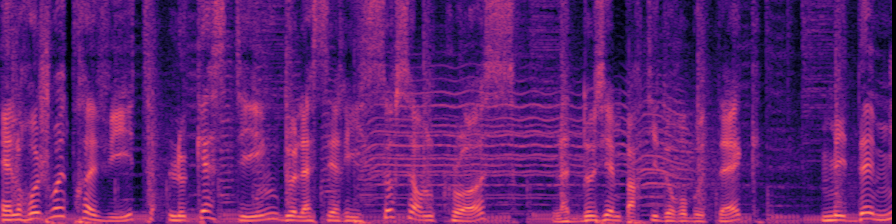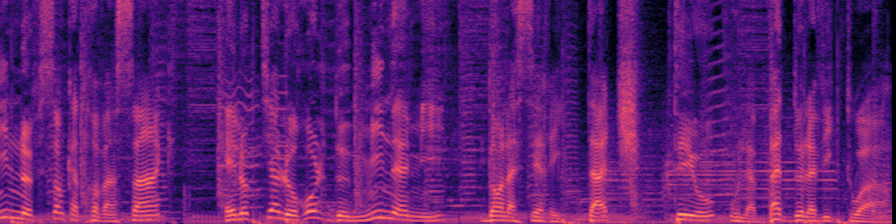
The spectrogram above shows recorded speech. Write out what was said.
Elle rejoint très vite le casting de la série Southern Cross, la deuxième partie de Robotech, mais dès 1985, elle obtient le rôle de Minami dans la série Touch, Théo ou la batte de la victoire.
